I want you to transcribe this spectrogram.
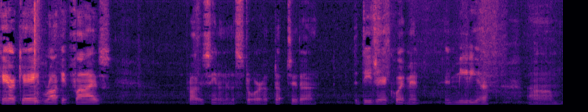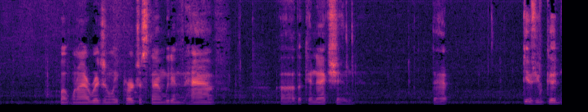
KRK RoKit 5s. Probably seen them in the store, hooked up to the, the DJ equipment and media. Um, but when I originally purchased them, we didn't have uh, the connection that gives you good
